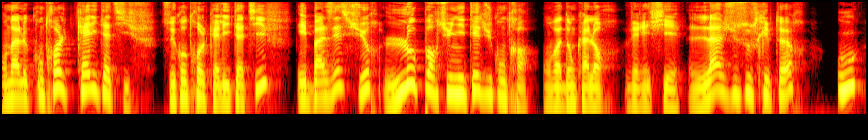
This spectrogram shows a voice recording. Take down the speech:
on a le contrôle qualitatif. Ce contrôle qualitatif est basé sur l'opportunité du contrat. On va donc alors vérifier l'âge du souscripteur ou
